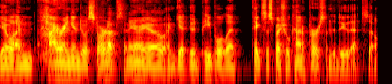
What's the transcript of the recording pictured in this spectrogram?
you know, and hiring into a startup scenario and get good people. That takes a special kind of person to do that. So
